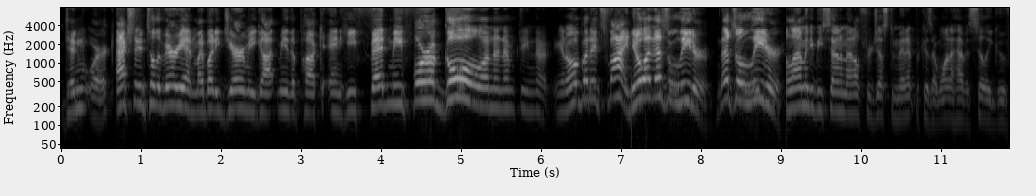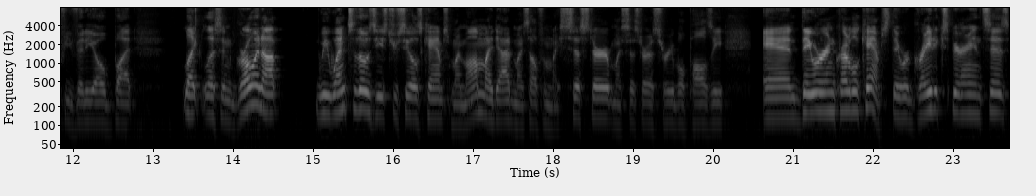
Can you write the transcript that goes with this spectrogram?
Didn't work. Actually, until the very end, my buddy Jeremy got me the puck and he fed me for a goal on an empty net, you know? But it's fine. You know what? That's a leader. That's a leader. Allow me to be sentimental for just a minute because I want to have a silly, goofy video. But, like, listen, growing up, we went to those Easter Seals camps. My mom, my dad, myself, and my sister. My sister has cerebral palsy. And they were incredible camps. They were great experiences.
